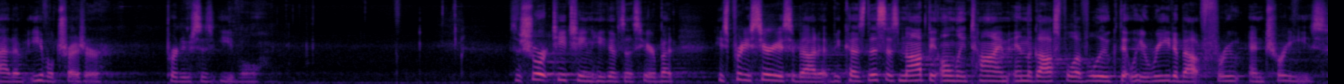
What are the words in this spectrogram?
out of evil treasure produces evil. It's a short teaching he gives us here, but he's pretty serious about it because this is not the only time in the Gospel of Luke that we read about fruit and trees.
